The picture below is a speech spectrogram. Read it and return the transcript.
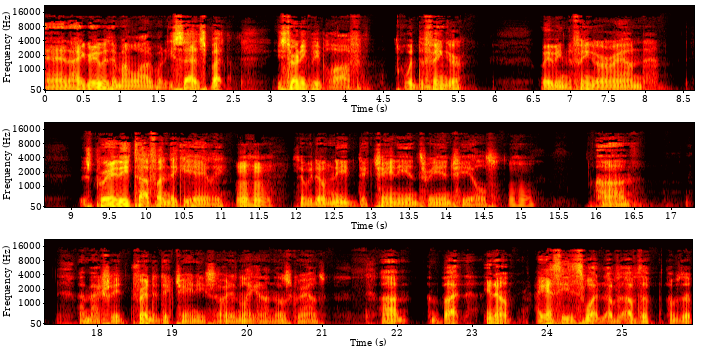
And I agree with him on a lot of what he says, but he's turning people off with the finger, waving the finger around. It was pretty tough on Nikki Haley. Mm-hmm. So we don't need Dick Cheney in three inch heels. Mm-hmm. Um, I'm actually a friend of Dick Cheney, so I didn't like it on those grounds. Um, but you know, I guess he's what of of the of the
